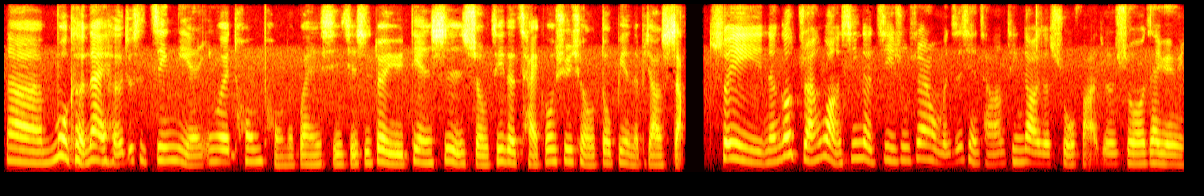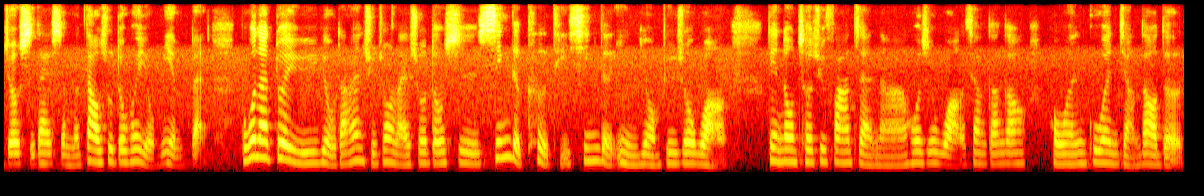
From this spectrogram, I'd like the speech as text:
那莫可奈何，就是今年因为通膨的关系，其实对于电视、手机的采购需求都变得比较少。所以能够转往新的技术，虽然我们之前常常听到一个说法，就是说在元宇宙时代，什么到处都会有面板。不过呢，对于有达和群创来说，都是新的课题、新的应用，比如说往电动车去发展啊，或是往像刚刚洪文顾问讲到的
